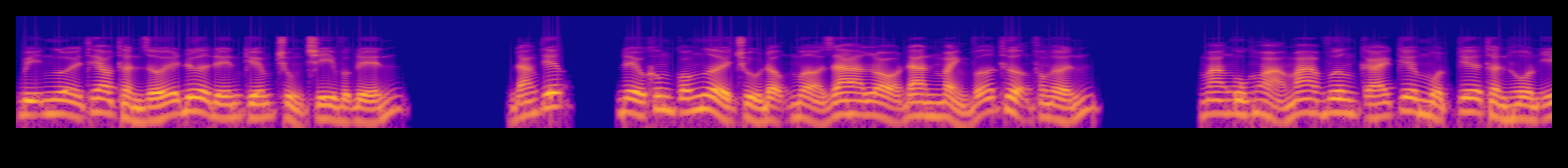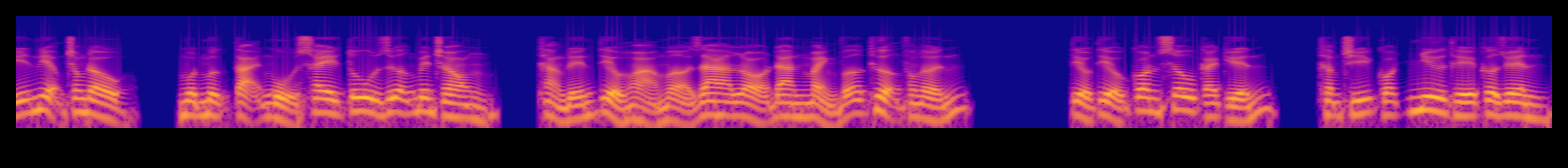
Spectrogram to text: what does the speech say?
bị người theo thần giới đưa đến kiếm chủng chi vực đến. Đáng tiếc, đều không có người chủ động mở ra lò đan mảnh vỡ thượng phong ấn. Mà ngục hỏa ma vương cái kia một tia thần hồn ý niệm trong đầu, một mực tại ngủ say tu dưỡng bên trong, thẳng đến tiểu hỏa mở ra lò đan mảnh vỡ thượng phong ấn. Tiểu tiểu con sâu cái kiến, thậm chí có như thế cơ duyên,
